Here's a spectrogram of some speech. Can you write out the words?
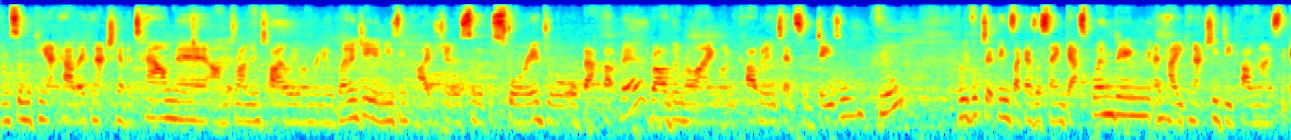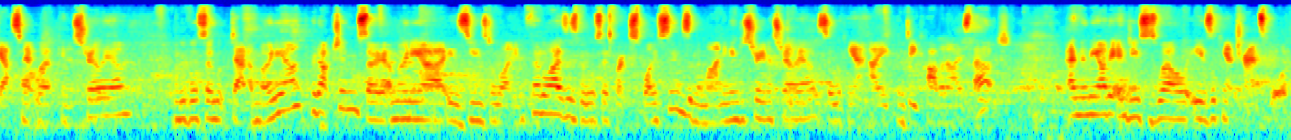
Um, so looking at how they can actually have a town there um, run entirely on renewable energy and using hydrogen as sort of the storage or, or backup there, rather than relying on carbon intensive diesel fuel. We've looked at things like, as I was saying, gas blending and how you can actually decarbonise the gas network in Australia. We've also looked at ammonia production. So, ammonia is used a lot in fertilisers, but also for explosives in the mining industry in Australia. So, looking at how you can decarbonise that. And then the other end use as well is looking at transport,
